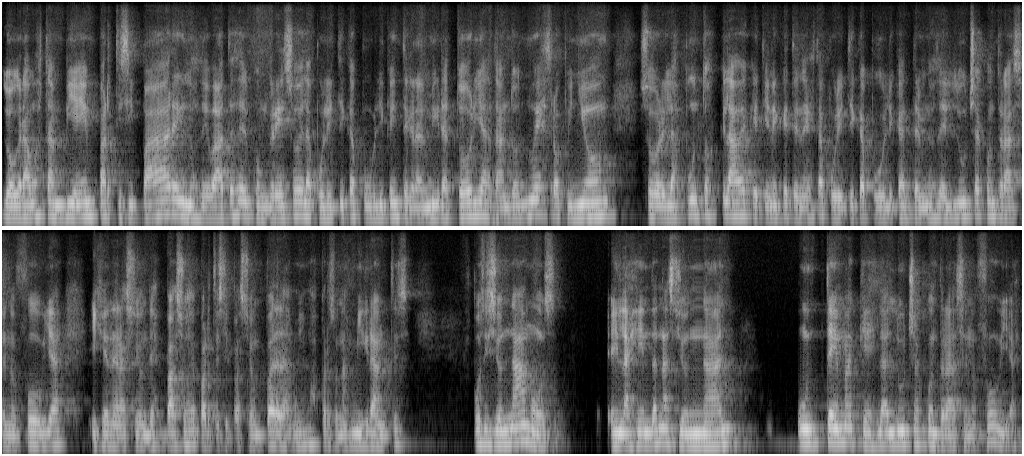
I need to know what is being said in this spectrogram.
Logramos también participar en los debates del Congreso de la Política Pública Integral Migratoria, dando nuestra opinión sobre los puntos clave que tiene que tener esta política pública en términos de lucha contra la xenofobia y generación de espacios de participación para las mismas personas migrantes. Posicionamos en la agenda nacional un tema que es la lucha contra la xenofobia.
